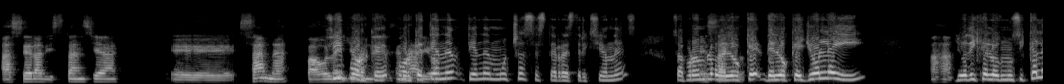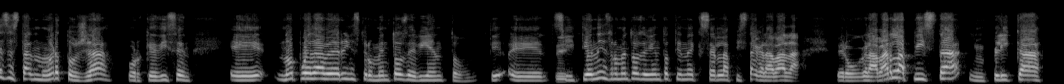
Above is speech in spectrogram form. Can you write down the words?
hacer a distancia eh, sana, Paola. Sí, porque, porque tiene, tiene muchas este, restricciones. O sea, por ejemplo, de lo, que, de lo que yo leí, yo dije, los musicales están muertos ya, porque dicen, eh, no puede haber instrumentos de viento. Eh, si tiene instrumentos de viento, tiene que ser la pista grabada, pero grabar la pista implica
